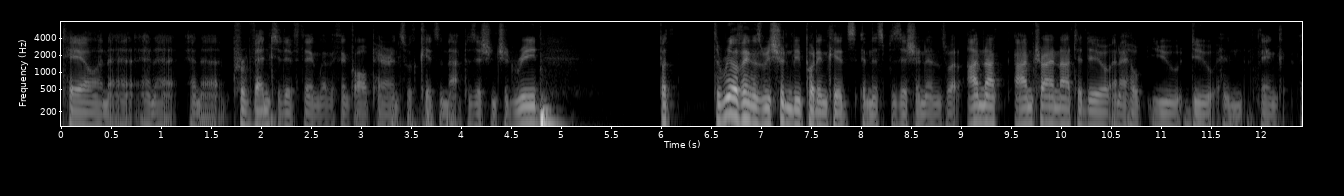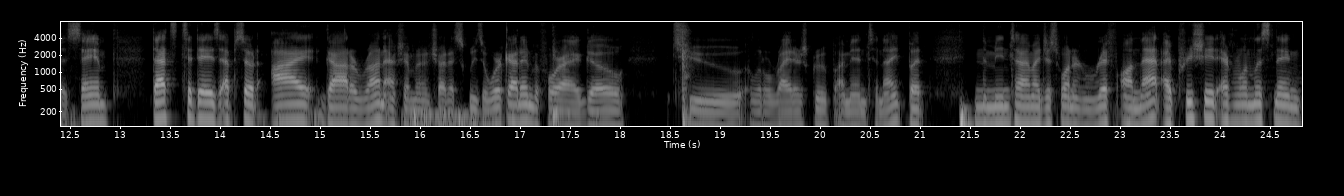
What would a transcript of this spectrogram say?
tale and a, and, a, and a preventative thing that I think all parents with kids in that position should read. But the real thing is we shouldn't be putting kids in this position and is what I'm not I'm trying not to do and I hope you do and think the same. That's today's episode. I gotta run. Actually, I'm gonna try to squeeze a workout in before I go to a little writers group I'm in tonight. But in the meantime, I just wanted to riff on that. I appreciate everyone listening.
